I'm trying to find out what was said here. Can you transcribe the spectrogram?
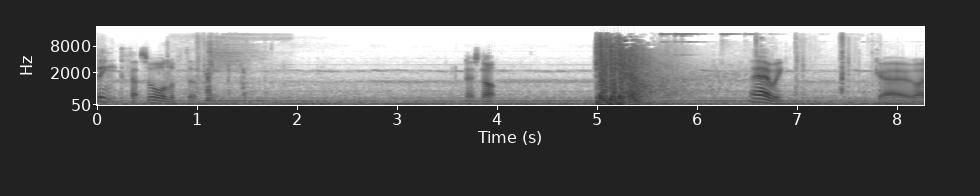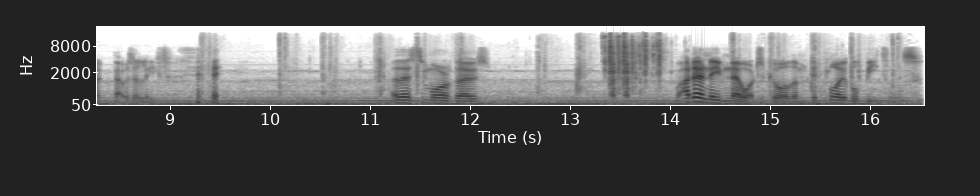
think that's all of them. No, it's not. There we go. I, that was a leaf. oh, there's some more of those. I don't even know what to call them. Deployable beetles.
